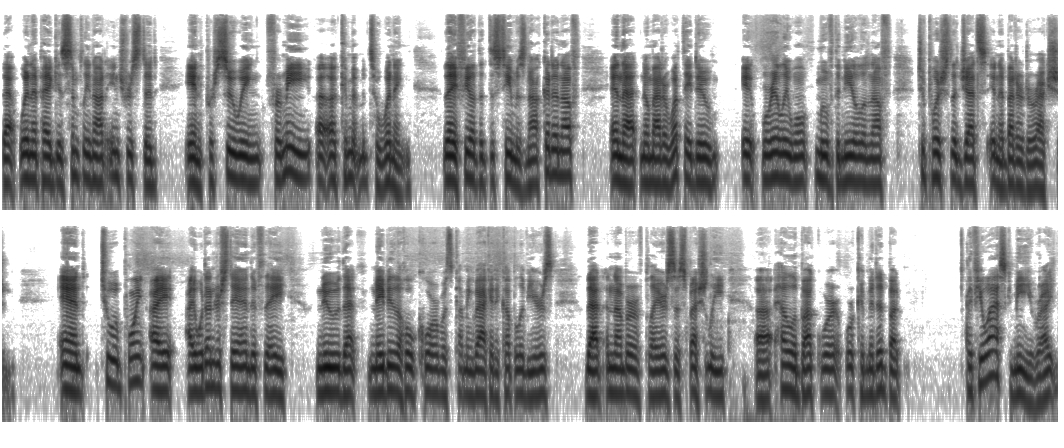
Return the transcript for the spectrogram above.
that Winnipeg is simply not interested in pursuing, for me, a, a commitment to winning. They feel that this team is not good enough and that no matter what they do, it really won't move the needle enough to push the Jets in a better direction. And to a point, I, I would understand if they knew that maybe the whole core was coming back in a couple of years, that a number of players, especially uh, Hellebuyck, were, were committed. But if you ask me, right,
